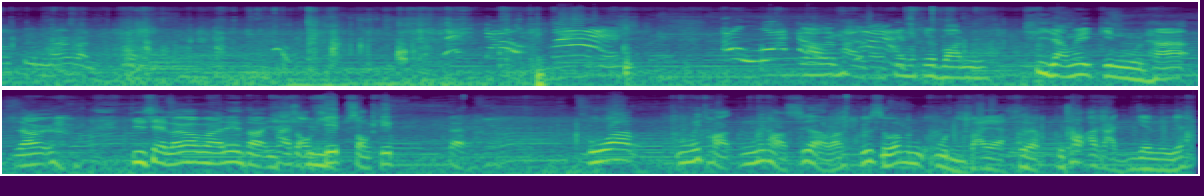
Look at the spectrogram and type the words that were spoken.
ต้องตื่นมาก่อนเจ้าแม่ เอาวัดเราถ่ายสองคลิปคือบอลที่ยังไม่กินหมูทะ แล้วกินเสร็จแล้วก็มาเล่นต่ออีกถ่ายสองคลิปสองคลิปใช่กูว่ามึงไม่ถอดมึงไม่ถอดเสื้อวะรู้สึกว่ามันอุ่นไปอะคือแบบกูชอบอากาศเย็นเลยเนี่ย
